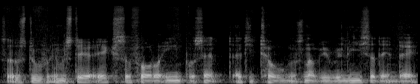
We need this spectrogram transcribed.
så hvis du investerer X, så får du 1% af de tokens, når vi releaser det en dag.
